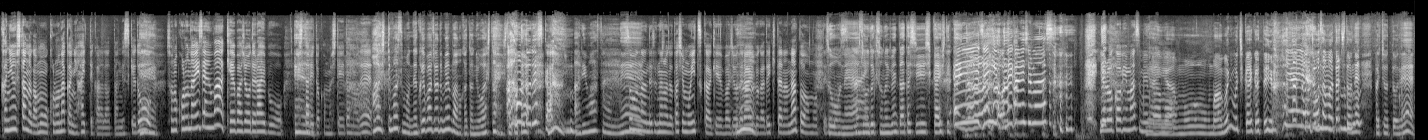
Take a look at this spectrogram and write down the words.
加入したのがもうコロナ禍に入ってからだったんですけど、ええ。そのコロナ以前は競馬場でライブをしたりとかもしていたので、はい知ってますもんね。競馬場でメンバーの方にお会いしたりしたこと本当ですか。う んありますもんね。そうなんです。なので私もいつか競馬場でライブができたらなとは思ってるそうね、はい。その時そのイベント私司会してたいな、ぜひお願いします。喜びますメンバーも。いやいやもう孫にも近いかっていう。お嬢様たちとねやっぱちょっとね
